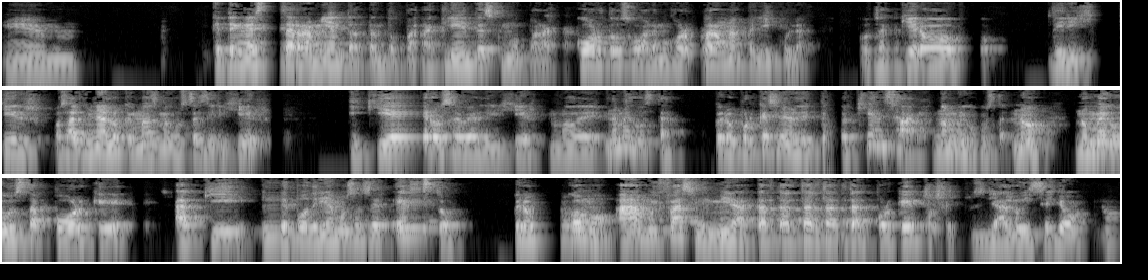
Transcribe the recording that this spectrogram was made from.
Em, que tenga esta herramienta tanto para clientes como para cortos o a lo mejor para una película. O sea, quiero dirigir, o sea, al final lo que más me gusta es dirigir y quiero saber dirigir, no de, no me gusta, pero ¿por qué, señor director? ¿Quién sabe? No me gusta. No, no me gusta porque aquí le podríamos hacer esto. Pero ¿cómo? Ah, muy fácil, mira, tal, tal, tal, tal, tal. ¿Por qué? Porque pues, ya lo hice yo, ¿no?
